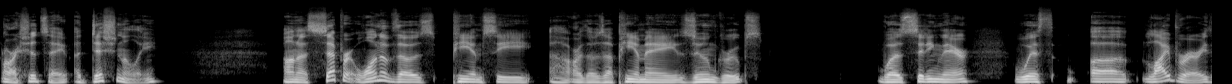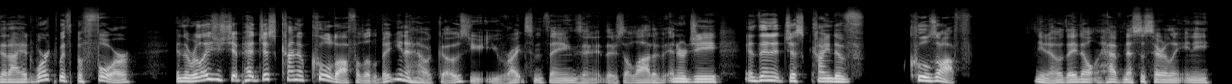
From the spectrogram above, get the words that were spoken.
or I should say, additionally, on a separate one of those PMC uh, or those uh, PMA Zoom groups, was sitting there with a library that I had worked with before, and the relationship had just kind of cooled off a little bit. You know how it goes. You you write some things, and it, there's a lot of energy, and then it just kind of cools off. You know, they don't have necessarily any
